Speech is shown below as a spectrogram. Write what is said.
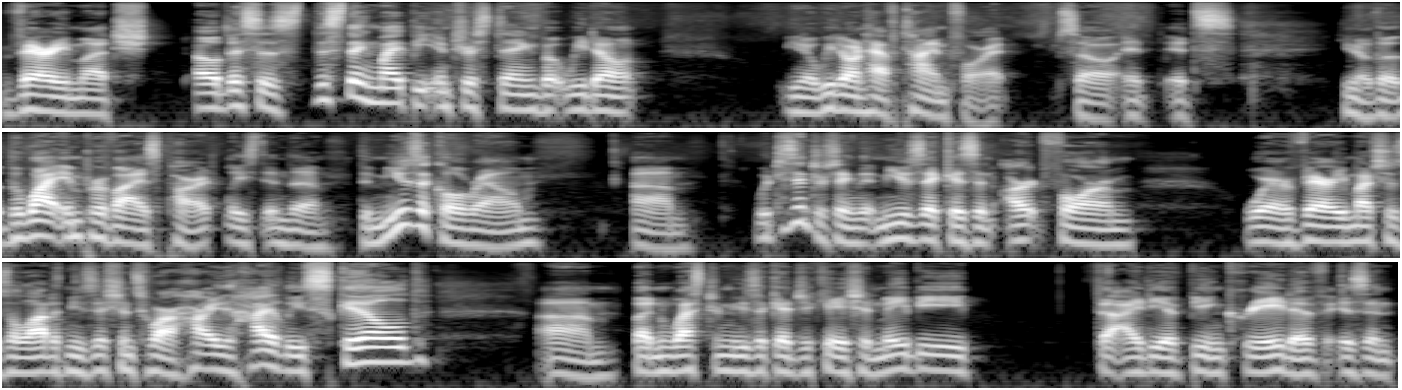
very much, oh, this is this thing might be interesting, but we don't, you know, we don't have time for it. So it, it's, you know, the the why improvise part, at least in the the musical realm, um, which is interesting that music is an art form where very much there's a lot of musicians who are high, highly skilled, um, but in Western music education, maybe the idea of being creative isn't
